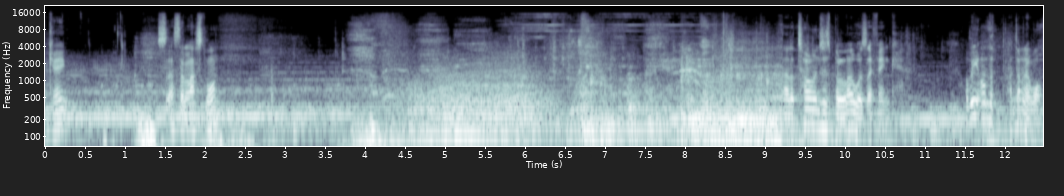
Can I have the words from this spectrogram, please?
Okay. So that's the last one. The torrent is below us, I think. Are we on the... I don't know what...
